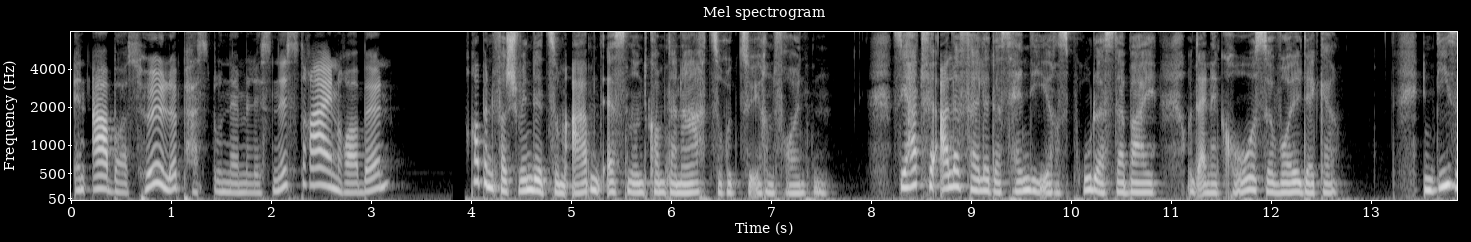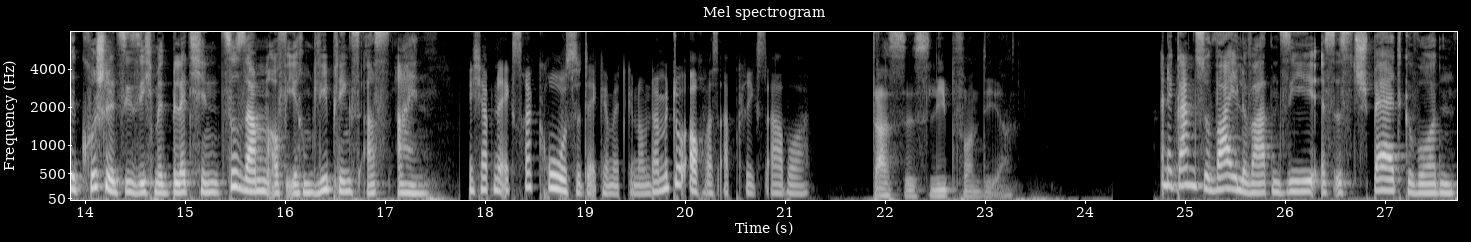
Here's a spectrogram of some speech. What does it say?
In Abors Höhle passt du nämlich nicht rein, Robin. Robin verschwindet zum Abendessen und kommt danach zurück zu ihren Freunden. Sie hat für alle Fälle das Handy ihres Bruders dabei und eine große Wolldecke. In diese kuschelt sie sich mit Blättchen zusammen auf ihrem Lieblingsast ein. Ich habe eine extra große Decke mitgenommen, damit du auch was abkriegst, Arbor. Das ist lieb von dir. Eine ganze Weile warten sie, es ist spät geworden.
